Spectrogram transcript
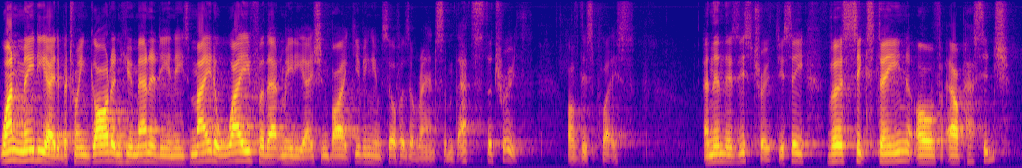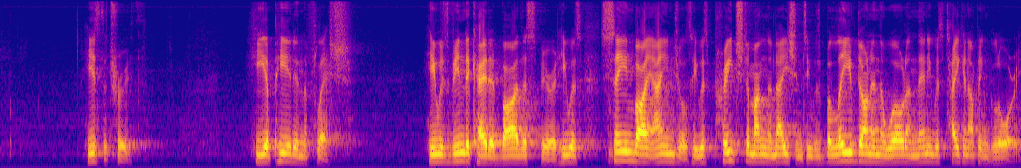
one mediator between God and humanity, and He's made a way for that mediation by giving Himself as a ransom. That's the truth of this place. And then there's this truth. Do you see verse 16 of our passage? Here's the truth He appeared in the flesh. He was vindicated by the Spirit. He was seen by angels. He was preached among the nations. He was believed on in the world, and then he was taken up in glory.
